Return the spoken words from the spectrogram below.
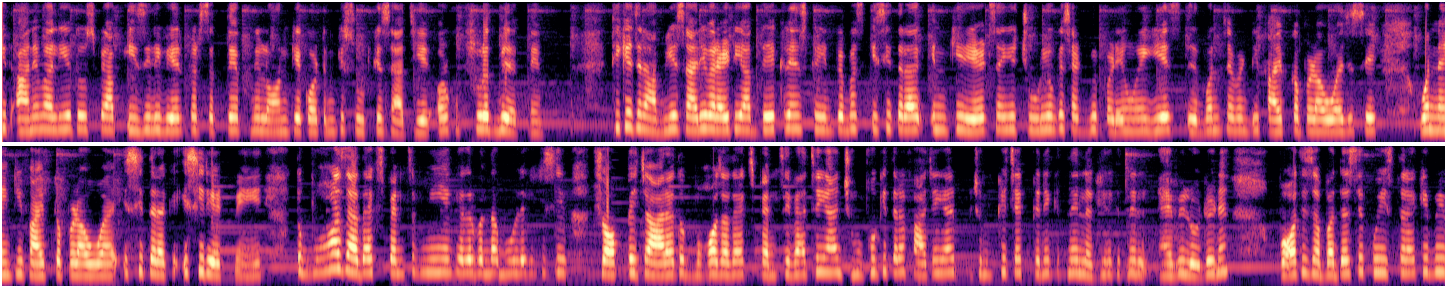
ईद आने वाली है तो उस पर आप ईजिली वेयर कर सकते हैं अपने लॉन के कॉटन के सूट के साथ ये, और खूबसूरत भी लगते हैं। ठीक है जनाब, ये सारी वैरायटी आप देख रहे हैं स्क्रीन पे, बस इसी तरह इनकी रेट्स हैं, ये चूड़ियों के सेट भी पड़े हुए हैं, ये 175 का पड़ा हुआ है जिससे 195 का पड़ा हुआ है, इसी तरह के, इसी रेट में ये। तो बहुत ज़्यादा एक्सपेंसिव नहीं है कि अगर बंदा भूले कि किसी शॉप पे जा रहा है तो बहुत ज़्यादा एक्सपेंसिव है। अच्छा यहाँ झुमकों की तरफ़ आ जाए, यार, झुमके चेक करें कितने लगी कितने हैवी लोडेड हैं। बहुत ही ज़बरदस्त है, कोई इस तरह की भी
